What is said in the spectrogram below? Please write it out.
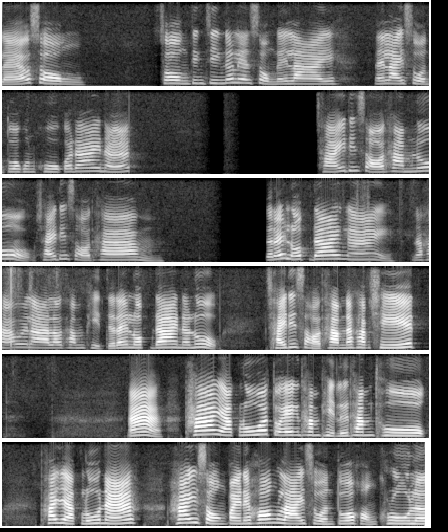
แล้วส่ง ส่งจริงๆ นักเรียนส่งในไลน์ในไลน์ส่วนตัวคุณครูก็ได้นะ ใช้ดินสอทำลูก ใช้ดินสอทำจะได้ลบได้ไงนะคะ เวลาเราทำผิดจะได้ลบได้นะลูก ใช้ดินสอทำนะครับชีตอ่าถ้าอยากรู้ว่าตัวเองทำผิดหรือทำถูก ถ้าอยากรู้นะ ให้ส่งไปในห้องไลน์ส่วนตัวของครูเล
